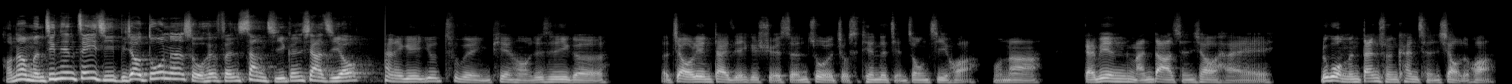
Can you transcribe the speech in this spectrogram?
好，那我们今天这一集比较多呢，所以我会分上集跟下集哦。看了一个 YouTube 的影片哈，就是一个呃教练带着一个学生做了九十天的减重计划哦，那。改变蛮大，成效还。如果我们单纯看成效的话，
